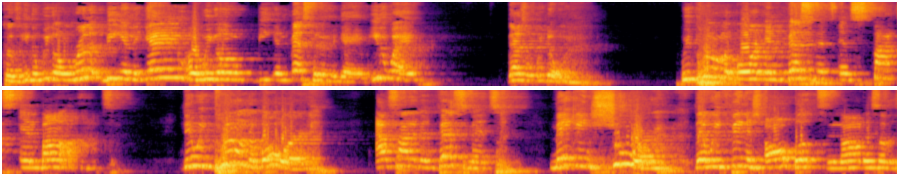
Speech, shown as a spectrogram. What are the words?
Because either we're gonna really be in the game or we're gonna be invested in the game. Either way, that's what we're doing. We put on the board investments in stocks and bonds. Then we put on the board, outside of investments, making sure that we finish all books and all this other,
